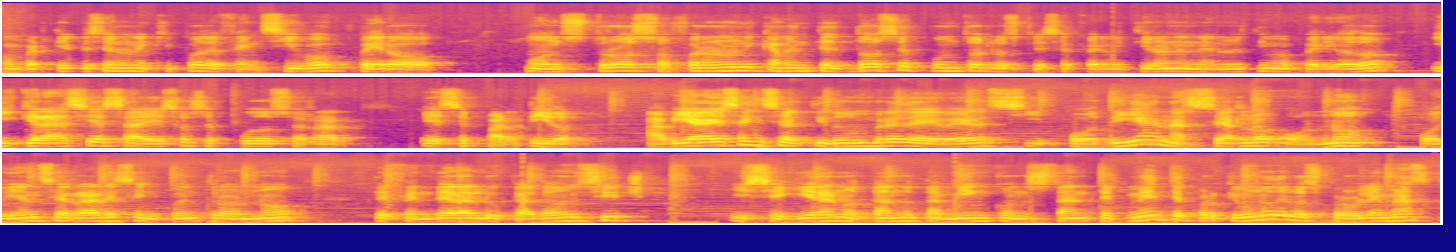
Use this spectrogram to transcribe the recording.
convertirse en un equipo defensivo, pero monstruoso. Fueron únicamente 12 puntos los que se permitieron en el último periodo y gracias a eso se pudo cerrar ese partido. Había esa incertidumbre de ver si podían hacerlo o no, podían cerrar ese encuentro o no, defender a Luka Doncic y seguir anotando también constantemente, porque uno de los problemas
